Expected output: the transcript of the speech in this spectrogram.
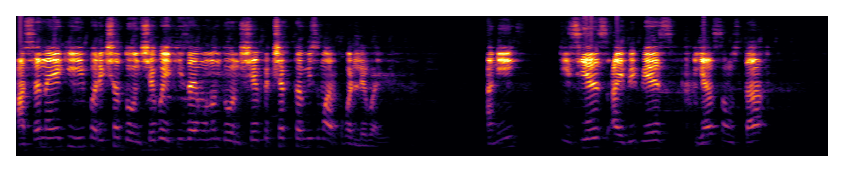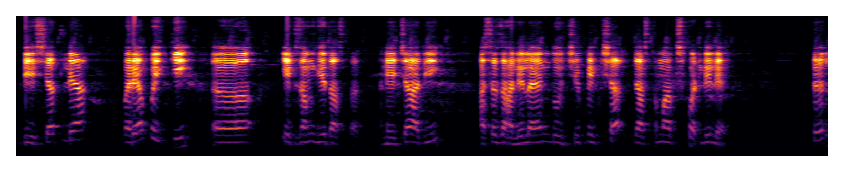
असं नाही की ही परीक्षा दोनशे पैकीच आहे म्हणून दोनशे पेक्षा कमीच मार्क पडले पाहिजे. आणि T C S I B P S या संस्था देशातल्या बऱ्यापैकी एक्झाम घेत असतात. आणि याच्या आधी असं झालेलं आहे दोनशे पेक्षा जास्त मार्क्स पडलेले आहेत. तर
